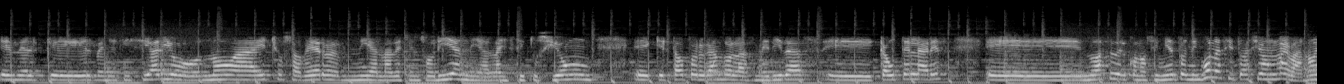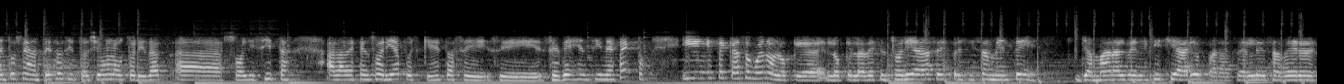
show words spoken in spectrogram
en el que el beneficiario no ha hecho saber ni a la Defensoría ni a la institución eh, que está otorgando las medidas eh, cautelares, no hace del conocimiento ninguna situación nueva, ¿no? Entonces, ante esa situación, la autoridad ah, solicita a la Defensoría pues que éstas se, se, se dejen sin efecto. Y en este caso, bueno, lo que, lo que la Defensoría hace es precisamente llamar al beneficiario para hacerle saber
